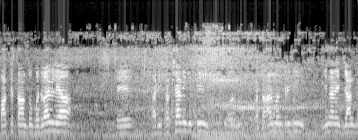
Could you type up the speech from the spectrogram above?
ਪਾਕਿਸਤਾਨ ਤੋਂ ਬਦਲਾ ਵੀ ਲਿਆ ਤੇ ਸਾਡੀ ਸੁਰੱਖਿਆ ਵੀ ਕੀਤੀ ਔਰ ਪ੍ਰਧਾਨ ਮੰਤਰੀ ਜੀ ਜਿਨ੍ਹਾਂ ਨੇ ਜੰਗ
